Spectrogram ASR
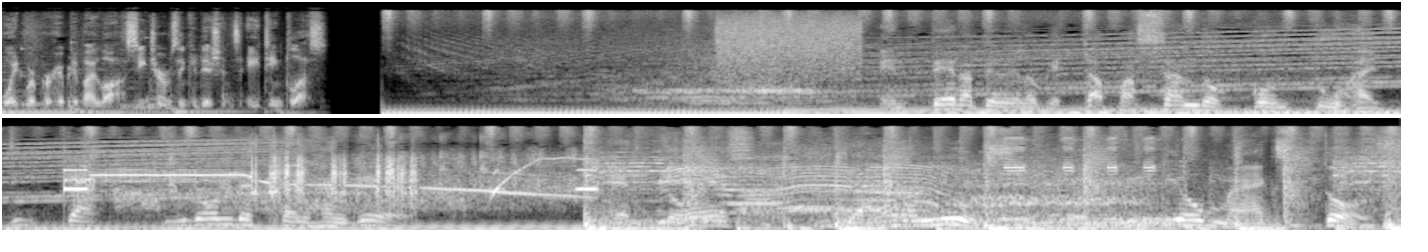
Were prohibited by law. See terms and conditions. 18 plus. Entérate de lo que está pasando con tus artistas y dónde está el jangueo. Esto es Yaera News por Video Max 2.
